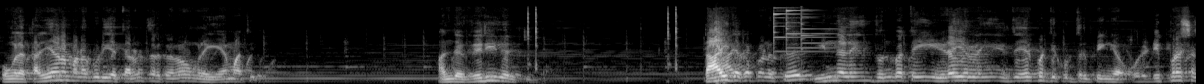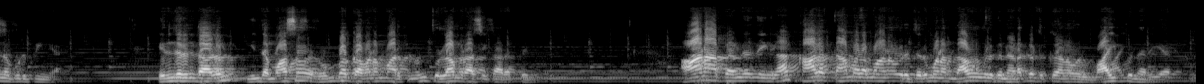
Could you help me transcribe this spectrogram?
உங்களை கல்யாணம் பண்ணக்கூடிய தருணத்தில் இருக்கிறவங்க உங்களை ஏமாத்திடுவான். அந்த வெறியில இருக்கீங்க. தாய் தகப்பனுக்கு இன்னலையும் துன்பத்தையும் இடையூறையும் இது ஏற்படுத்தி கொடுத்துருப்பீங்க. ஒரு டிப்ரெஷனை கொடுப்பீங்க. இருந்திருந்தாலும் இந்த மாசம் ரொம்ப கவனமா இருக்கணும்னு துலாம் ராசிக்கார பெண். ஆனா பிறந்திருந்தீங்களா கால தாமதமான ஒரு திருமணம் தான் உங்களுக்கு நடக்கிறதுக்கான ஒரு வாய்ப்பு நிறைய இருக்கு.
